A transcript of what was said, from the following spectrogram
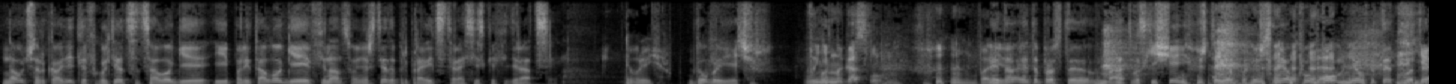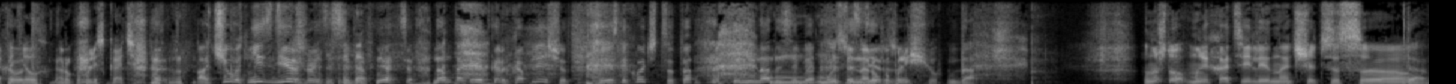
научный руководитель факультета социологии и политологии Финансового университета при правительстве Российской Федерации. Добрый вечер. Добрый вечер. Вы немногословны. Это, это просто от восхищения, что я, что я помню вот это вот. Я это хотел вот. рукоплескать. А чего вы не сдерживаете себя, понимаете? Нам так редко рукоплещут, что если хочется, то, то не надо себя Мысленно рукоплещу. Да. Ну что, мы хотели начать с... Э, да.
